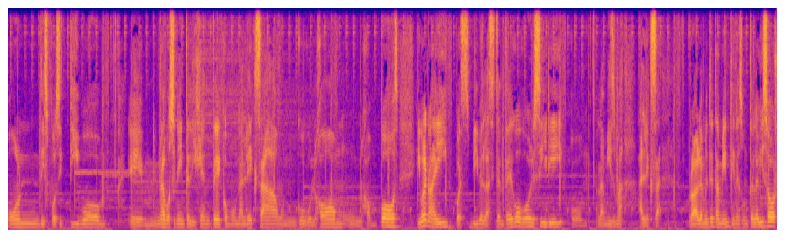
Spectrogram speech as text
un dispositivo Em, una bocina inteligente como un Alexa, un Google Home, un HomePod. Y bueno, ahí pues vive el asistente de Google, Siri o la misma Alexa. Probablemente también tienes un televisor.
